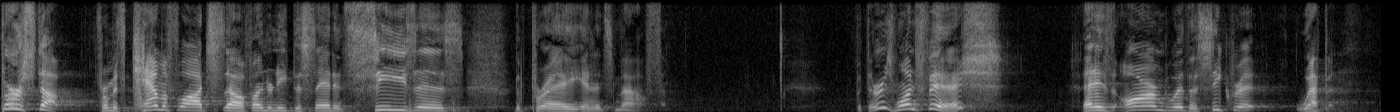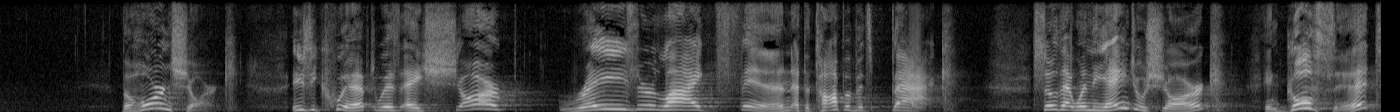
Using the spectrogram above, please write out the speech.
bursts up from its camouflaged self underneath the sand and seizes the prey in its mouth. But there is one fish that is armed with a secret weapon. The horn shark is equipped with a sharp, razor like fin at the top of its back, so that when the angel shark engulfs it,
